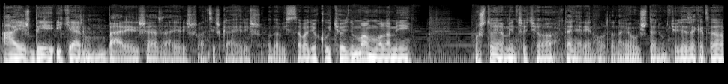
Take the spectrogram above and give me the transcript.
a és B iker uh-huh. párért is, Elzáért is, Franciskáért is oda-vissza vagyok, úgyhogy van valami most olyan, mint hogyha tenyerén hordana jó Isten, úgyhogy ezeket a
